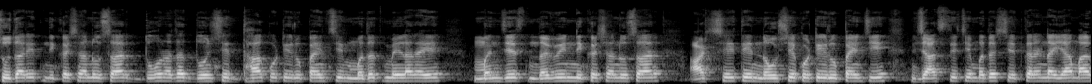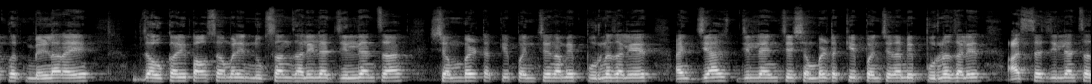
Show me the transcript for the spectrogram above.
सुधारित निकषानुसार दोन हजार दोनशे दहा कोटी रुपयांची मदत मिळणार आहे. म्हणजेच नवीन निकषानुसार आठशे ते नऊशे कोटी रुपयांची जास्तीची मदत शेतकऱ्यांना यामार्फत मिळणार आहे. अवकाळी पावसामुळे नुकसान झालेल्या जिल्ह्यांचा शंभर टक्के पंचनामे पूर्ण झाले आहेत. आणि ज्या जिल्ह्यांचे शंभर टक्के पंचनामे पूर्ण झालेत आजच्या जिल्ह्यांचा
